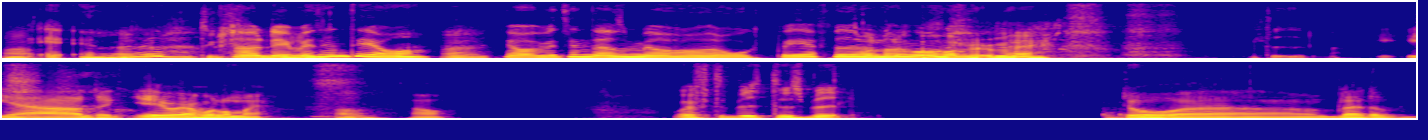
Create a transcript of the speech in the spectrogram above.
Ja. Eller? Tycker Ja, det vet inte jag. Nej. Jag vet inte ens om jag har åkt på E4 någon Håller, gång. håller du med? Ja, det, jo, jag håller med. Ja. Ja. Och efter bytesbil? Då eh, blev det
